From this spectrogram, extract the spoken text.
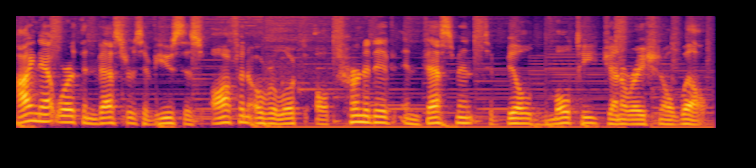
High net worth investors have used this often overlooked alternative investment to build multi generational wealth.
